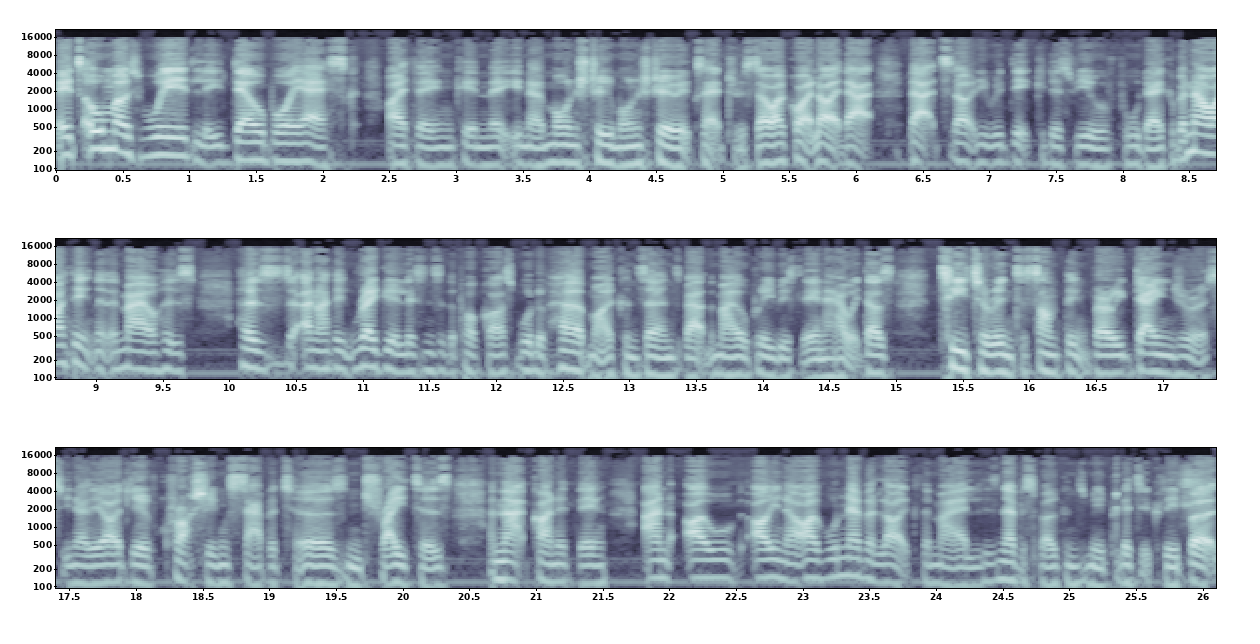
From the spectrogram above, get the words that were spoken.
It's almost weirdly Del Boy-esque, I think, in the, you know, mange tout, mange tout, etc. So I quite like that, that slightly ridiculous view of Paul Dacre. But no, I think that the Mail has, has, and I think regular listeners to the podcast would have heard my concerns about the Mail previously and how it does teeter into something very dangerous, you know, the idea of crushing saboteurs and traitors and that kind of thing. And I will, I, you know, I will never like the Mail. It has never spoken to me politically, but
